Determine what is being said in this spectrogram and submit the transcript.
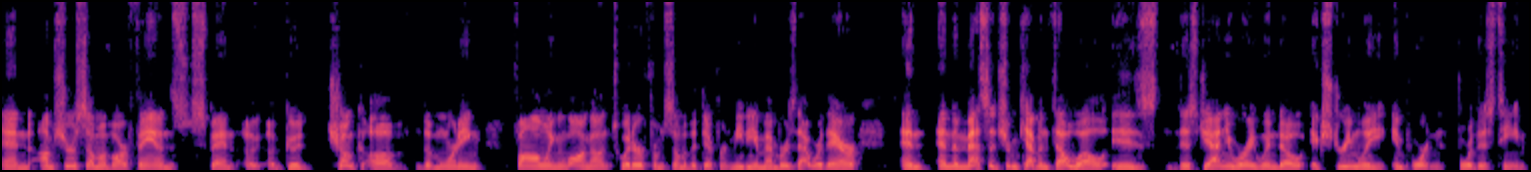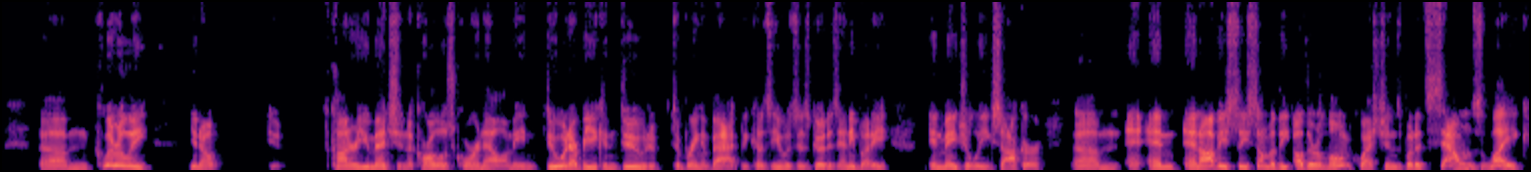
and i'm sure some of our fans spent a, a good chunk of the morning following along on twitter from some of the different media members that were there. And and the message from kevin thelwell is this january window extremely important for this team. Um, clearly you know Connor, you mentioned the Carlos Coronel. I mean, do whatever you can do to, to bring him back because he was as good as anybody in Major League Soccer. Um, and and obviously some of the other loan questions, but it sounds like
